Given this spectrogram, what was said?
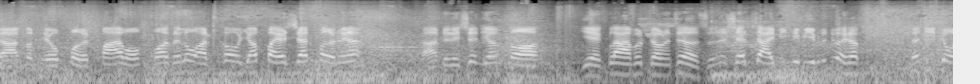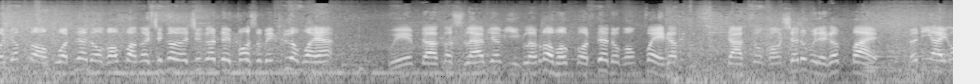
ดาก็เทลเปิดมาผมฟอร์เซโลอัดเข้าย้ำไปแชทเปิดเลยฮะตามเดเรชั่นย้ำต่อแยกล่างมาจอร์เจอร์ส่วนแชทจ่ายมีเคบีไปแล้วด้วยครับ และนี่โดดย้ำต่อหวดเลือดของฝั่งเอเชเกอร์เอเชเกอร์ได้ฟอสเมนเครื่องไว้ฮะ เวฟดาก็สแลมย้ำอีกแล้วรอบของกดเลือดของเฟดครับ จากตัวของเชดโดมิเลตครับไป แล้วนี่ไอโอ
